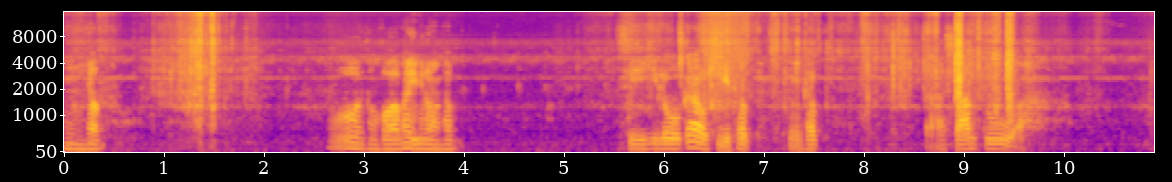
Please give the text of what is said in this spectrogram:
นี่ครับ โอ้ยต้องขออภัยพี่น้องครับสี่กิโลเก้าขีดครับ นี่ครับปลาสามตัว เค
